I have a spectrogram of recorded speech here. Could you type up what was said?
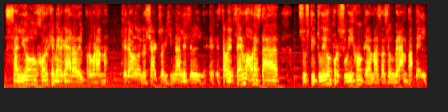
Salió Jorge Vergara del programa, que era uno de los Sharks originales. Él eh, estaba enfermo, ahora está sustituido por su hijo, que además hace un gran papel.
